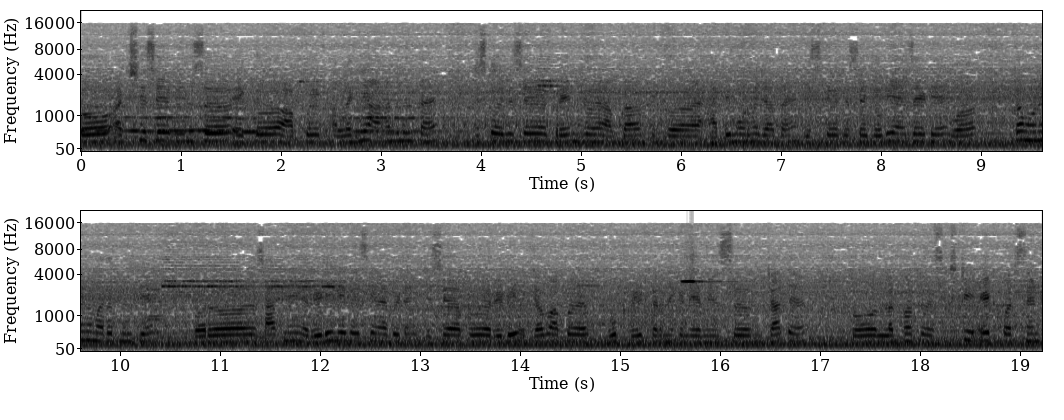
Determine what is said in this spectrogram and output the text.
तो अच्छे से मीन्स एक आपको एक अलग ही आनंद मिलता है जिसकी वजह से ब्रेन जो है आपका एक हैप्पी मोड में जाता है जिसकी वजह से जो भी एंजाइटी है वह कम होने में मदद मिलती है। और साथ में रीडिंग एक ऐसी हैबिट है जिससे आप रीडिंग जब आप बुक रीड करने के लिए मीन्स जाते हैं तो लगभग 68 परसेंट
